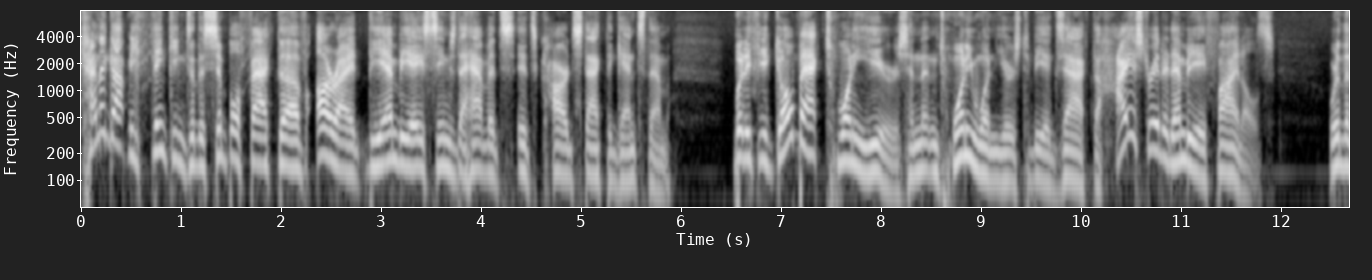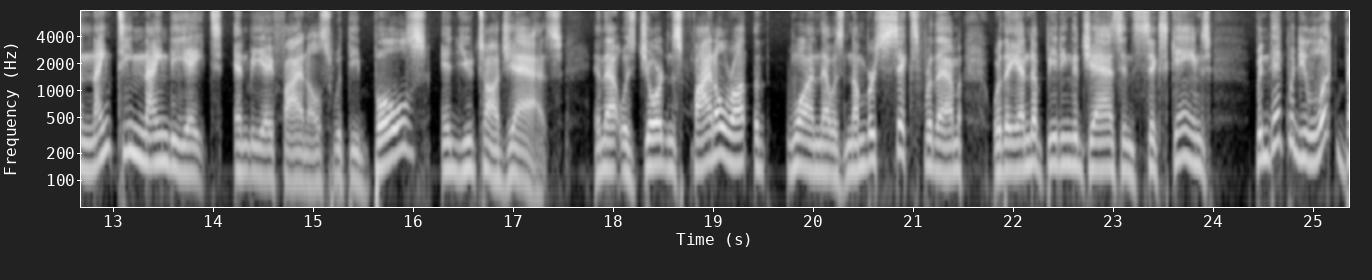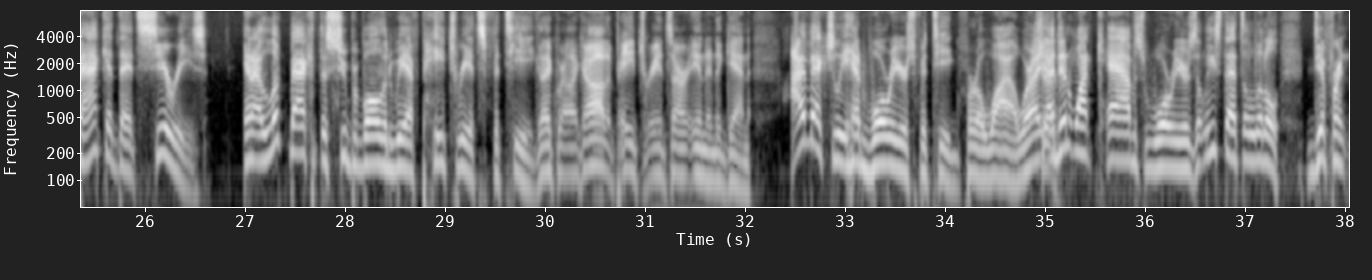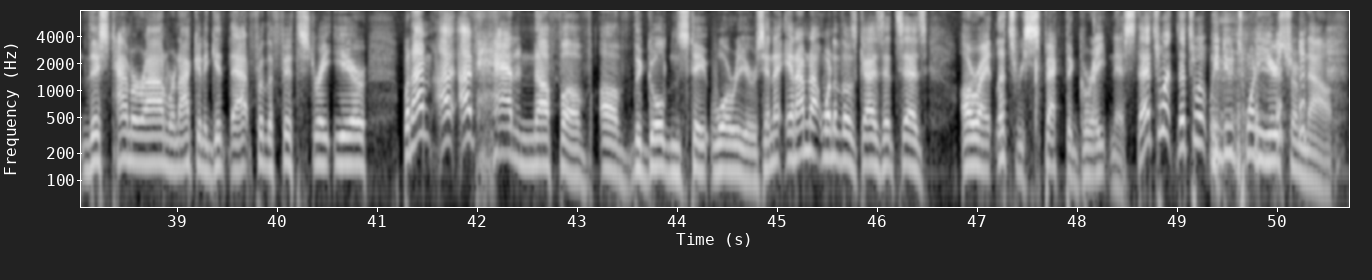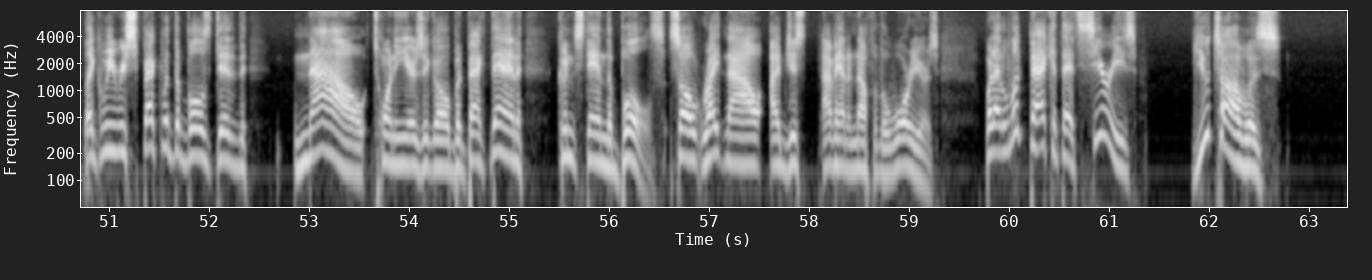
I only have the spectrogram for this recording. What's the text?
kind of got me thinking to the simple fact of all right, the NBA seems to have its its cards stacked against them. But if you go back 20 years, and then 21 years to be exact, the highest rated NBA finals were the 1998 NBA finals with the Bulls and Utah Jazz. And that was Jordan's final run, one that was number six for them, where they end up beating the Jazz in six games. But Nick, when you look back at that series, and I look back at the Super Bowl and we have Patriots fatigue, like we're like, oh, the Patriots are in it again. I've actually had Warriors fatigue for a while where I, I didn't want Cavs Warriors. At least that's a little different this time around. We're not going to get that for the fifth straight year. But I'm I, I've had enough of of the Golden State Warriors, and and I'm not one of those guys that says, "All right, let's respect the greatness." That's what that's what we do 20 years from now. Like we respect what the Bulls did now 20 years ago, but back then couldn't stand the Bulls. So right now, I've just I've had enough of the Warriors. But I look back at that series. Utah was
